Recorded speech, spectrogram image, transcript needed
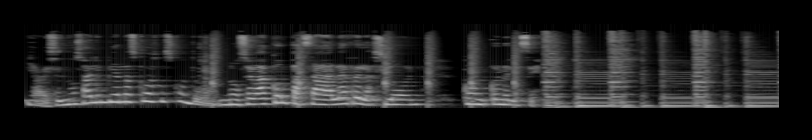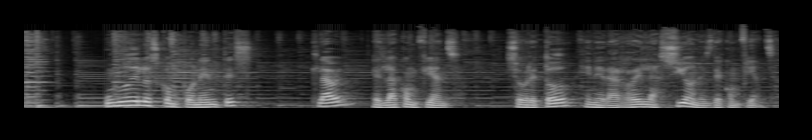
y, a veces no salen bien las cosas cuando no se va compasada la relación con, con el hacer. Uno de los componentes clave es la confianza, sobre todo generar relaciones de confianza.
